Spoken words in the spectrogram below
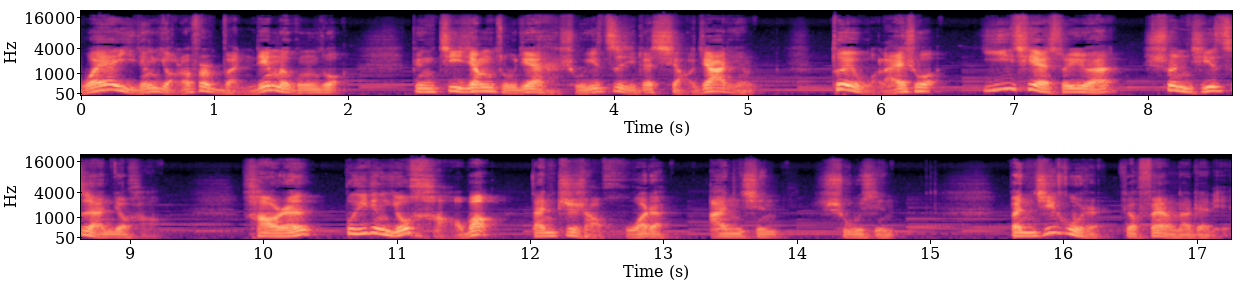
我也已经有了份稳定的工作，并即将组建属于自己的小家庭。对我来说，一切随缘。顺其自然就好，好人不一定有好报，但至少活着安心舒心。本期故事就分享到这里，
